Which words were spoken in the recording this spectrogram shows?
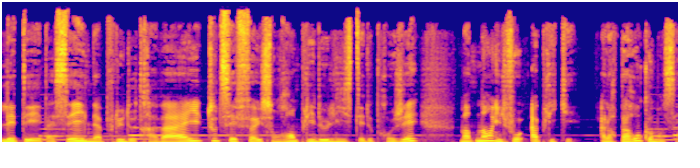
L'été est passé, il n'a plus de travail, toutes ses feuilles sont remplies de listes et de projets. Maintenant, il faut appliquer. Alors par où commencer?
